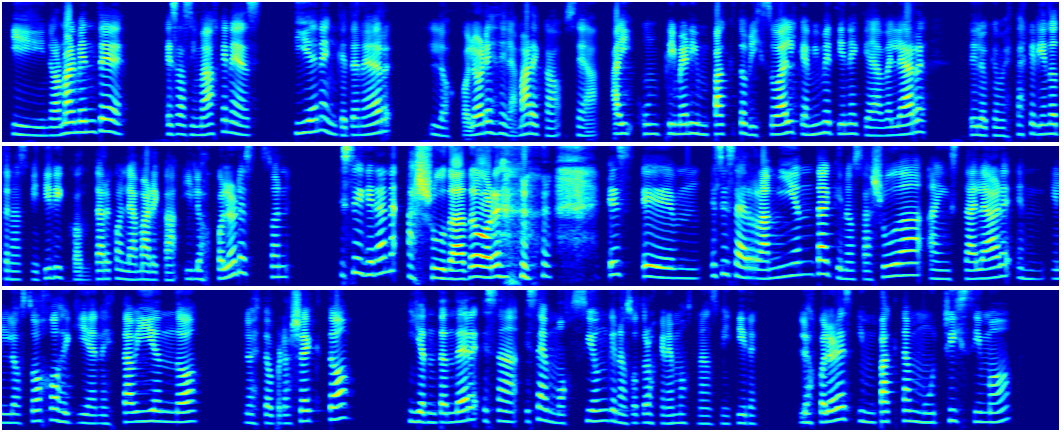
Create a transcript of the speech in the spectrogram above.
Y normalmente esas imágenes tienen que tener los colores de la marca. O sea, hay un primer impacto visual que a mí me tiene que hablar de lo que me estás queriendo transmitir y contar con la marca. Y los colores son ese gran ayudador, es, em, es, esa herramienta que nos ayuda a instalar en, en, los ojos de quien está viendo nuestro proyecto y entender esa, esa emoción que nosotros queremos transmitir. Los colores impactan muchísimo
